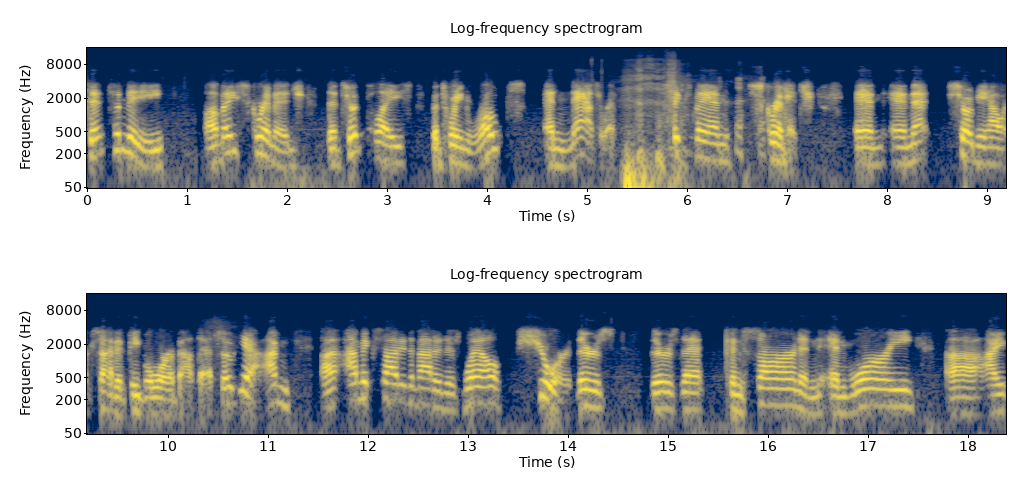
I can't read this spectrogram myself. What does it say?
sent to me of a scrimmage that took place between Ropes and Nazareth, six man scrimmage, and and that showed me how excited people were about that. So yeah, I'm I, I'm excited about it as well. Sure, there's there's that concern and and worry. Uh, I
